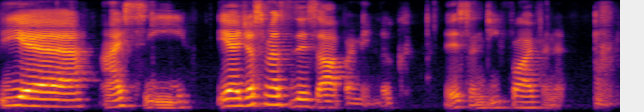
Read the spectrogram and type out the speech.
yeah, I see. Yeah, I just messed this up. I mean, look, this and d5 and it.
